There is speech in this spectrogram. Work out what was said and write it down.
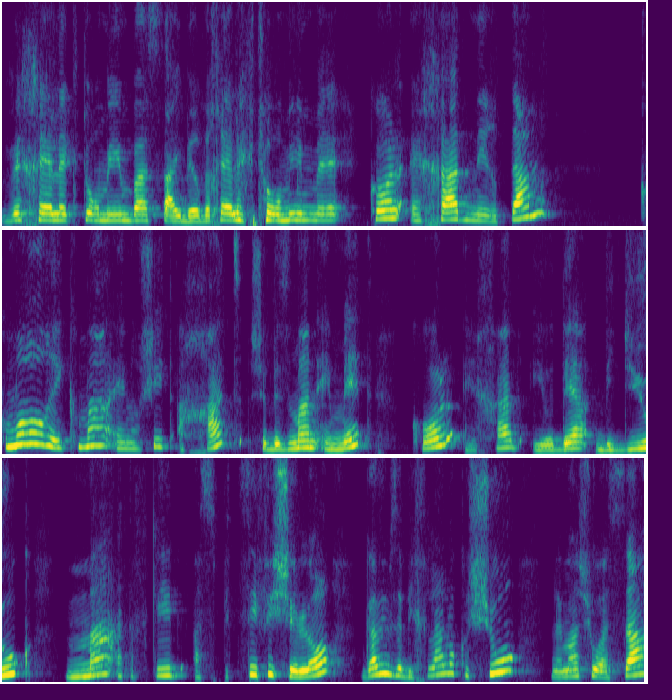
וחלק תורמים בסייבר, וחלק תורמים, אה, כל אחד נרתם כמו רקמה אנושית אחת, שבזמן אמת כל אחד יודע בדיוק מה התפקיד הספציפי שלו, גם אם זה בכלל לא קשור למה שהוא עשה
